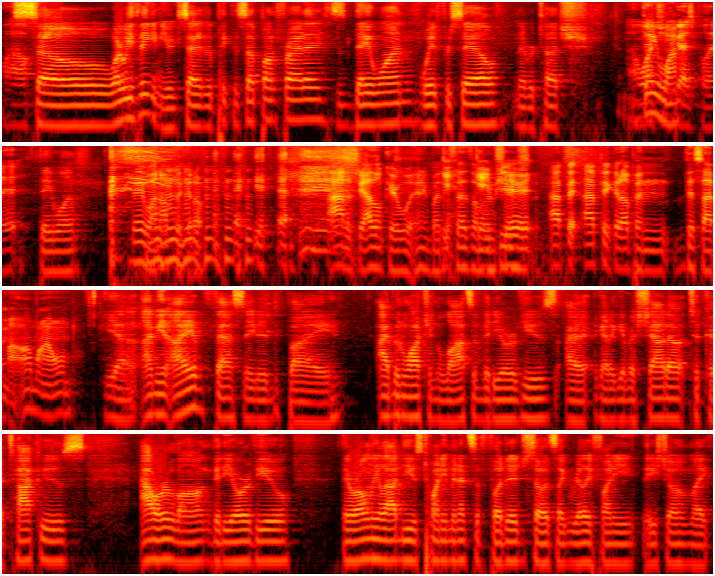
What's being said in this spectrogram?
Wow. so what are we thinking? You excited to pick this up on Friday? This is day one. Wait for sale. Never touch. I'll watch Day you one. guys play it. Day one. Day one, I'll pick it up. yeah. Honestly, I don't care what anybody Yeah, says on game share it. I pick, I pick it up and decide my on my own. Yeah, I mean, I am fascinated by. I've been watching lots of video reviews. I, I got to give a shout out to Kotaku's hour long video review. They were only allowed to use 20 minutes of footage, so it's like really funny. They show him like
